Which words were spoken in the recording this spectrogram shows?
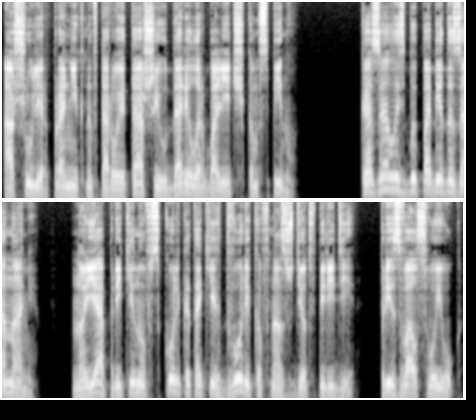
а Шулер проник на второй этаж и ударил арбалетчиком в спину. Казалось бы, победа за нами. Но я, прикинув, сколько таких двориков нас ждет впереди, призвал свой ук.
